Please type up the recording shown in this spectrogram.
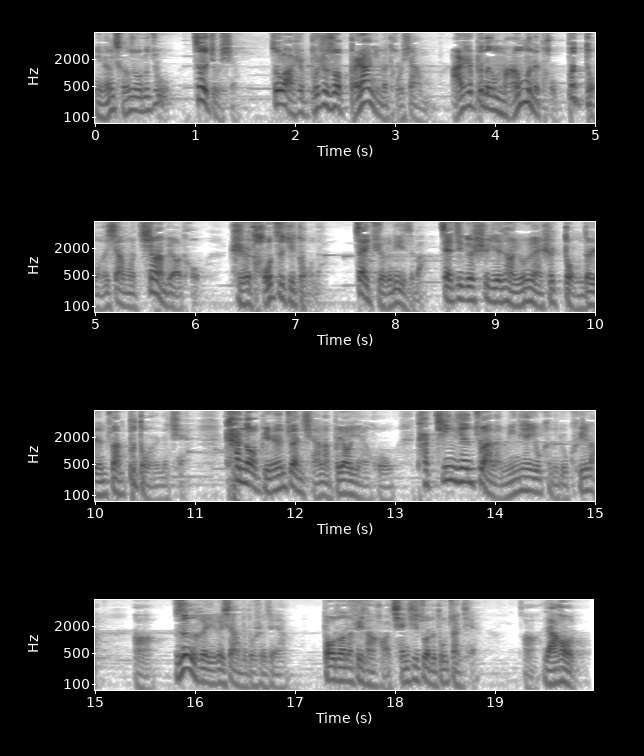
你能承受得住，这就行。周老师不是说不让你们投项目，而是不能盲目的投，不懂的项目千万不要投，只投自己懂的。再举个例子吧，在这个世界上，永远是懂的人赚不懂人的钱。看到别人赚钱了，不要眼红，他今天赚了，明天有可能就亏了啊。任何一个项目都是这样，包装的非常好，前期做的都赚钱啊，然后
